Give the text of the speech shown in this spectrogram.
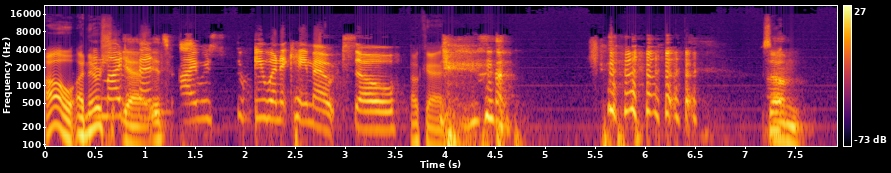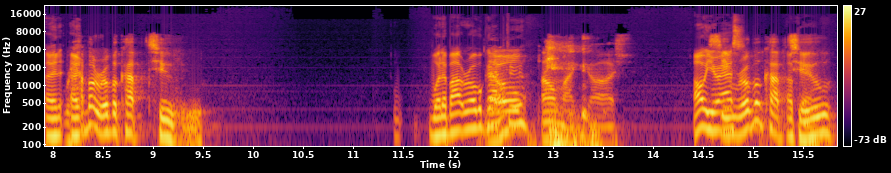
Oh, In inertia. my Yeah, defense, it's- I was three when it came out, so okay. so, um, an- how an- about RoboCop two? what about RoboCop No. 2? Oh my gosh. Oh, you're See, asking. RoboCop Okay. two.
